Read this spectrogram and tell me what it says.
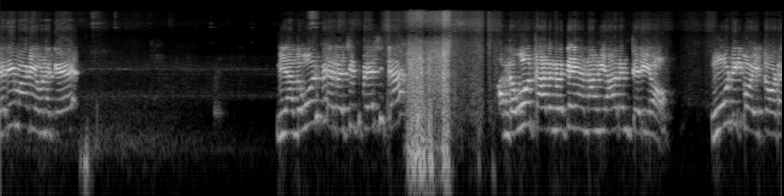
தெரியுமாடி உனக்கு? நீ அந்த ஊர் பேர் வச்சுட்டு பேசிட்ட? அந்த ஊர்க்காரங்களுக்கு நாங்க யாருன்னு தெரியும். மூடி கோயத்தோட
